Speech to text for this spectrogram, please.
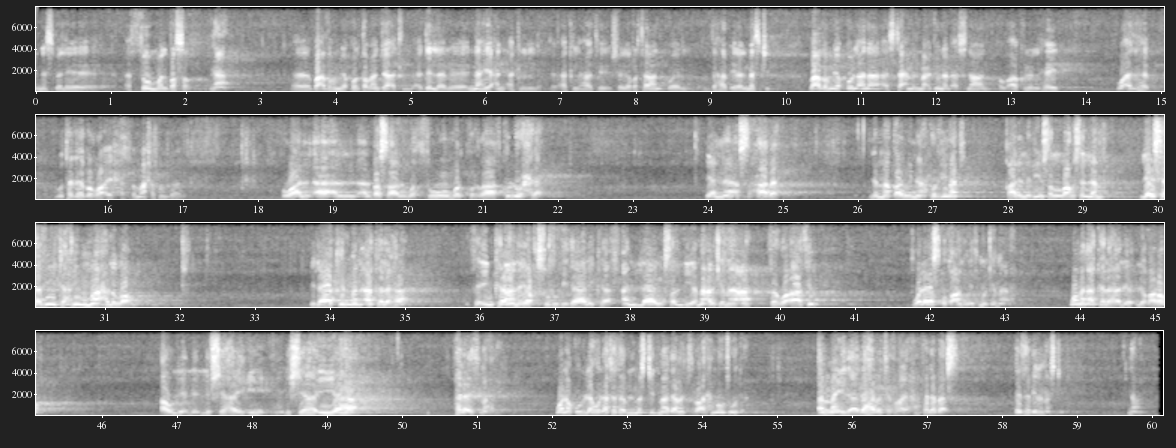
بالنسبة للثوم والبصل. نعم. آه، بعضهم يقول طبعا جاءت الأدلة بالنهي عن أكل أكل هذه الشجرتان والذهاب إلى المسجد. بعضهم يقول أنا أستعمل معجون الأسنان أو آكل الهيد وأذهب وتذهب الرائحة فما حكم ذلك؟ هو ال- ال- البصل والثوم والكراث كله حلال. لأن الصحابة لما قالوا إنها حرمت قال النبي صلى الله عليه وسلم ليس بي تحريم ما أحل الله. لكن من أكلها فإن كان يقصد بذلك أن لا يصلي مع الجماعة فهو آثم ولا يسقط عنه إثم الجماعة. ومن أكلها لغرض أو ل- ل- للشهائي- للشهائيها فلا إثم عليه. ونقول له لا تذهب للمسجد ما دامت الرائحة موجودة. أما إذا ذهبت الرائحة فلا بأس. اذهب إلى المسجد. نعم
